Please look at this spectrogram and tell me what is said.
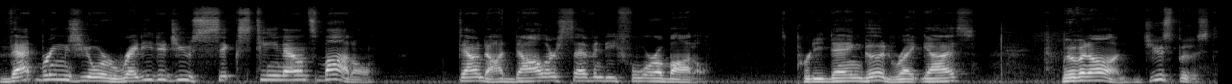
that brings your ready to juice 16 ounce bottle down to $1.74 a bottle. It's pretty dang good, right guys? Moving on, Juice Boost.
